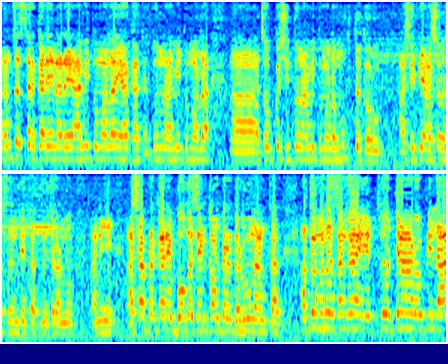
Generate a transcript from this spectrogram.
आमचंच सरकार येणार आहे आम्ही तुम्हाला ह्या खात्यातून आम्ही तुम्हाला चौकशीतून चौकशीतून आम्ही तुम्हाला मुक्त करू. असे ते आश्वासन देतात मित्रांनो. आणि अशा प्रकारे बोगस एन्काउंटर घडवून आणतात. आता मला सांगा येतो- त्या आरोपीला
